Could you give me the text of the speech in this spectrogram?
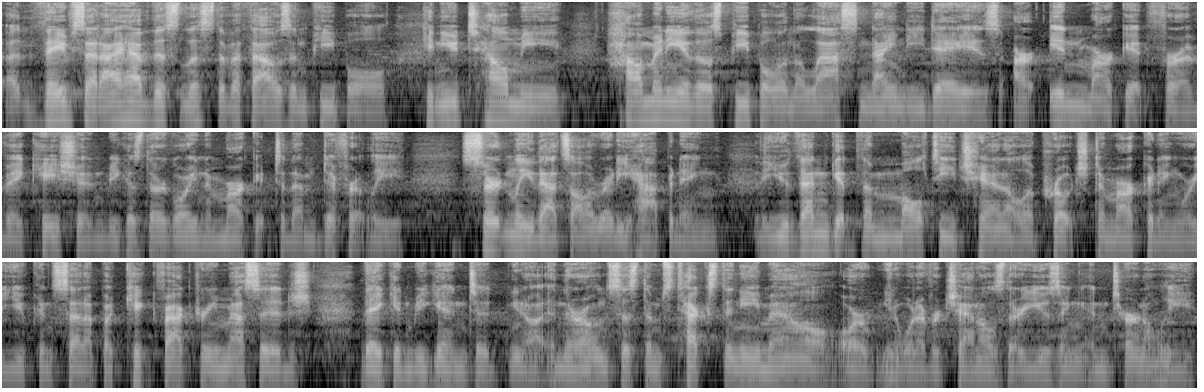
uh, they've said, I have this list of a thousand people. Can you tell me how many of those people in the last 90 days are in market for a vacation because they're going to market to them differently? Certainly, that's already happening. You then get the multi channel approach to marketing where you can set up a Kick Factory message. They can begin to, you know, in their own systems, text and email or, you know, whatever channels they're using internally.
